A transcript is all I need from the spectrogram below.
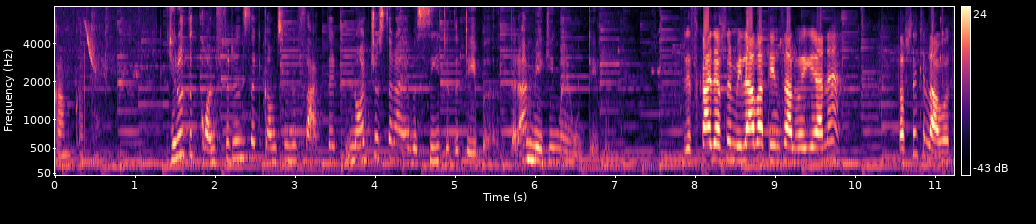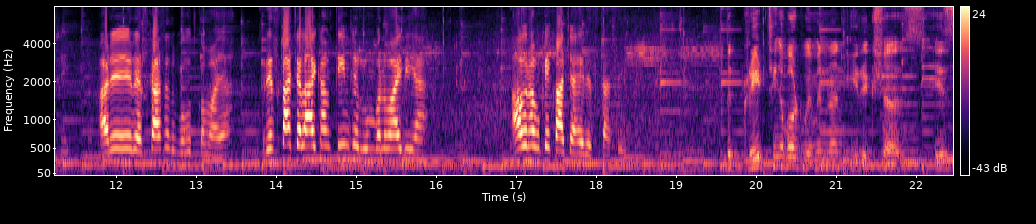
काम कर रहे हैं। You know the confidence that comes from the fact that not just that i have a seat at the table that i'm making my own table. रिस्का जब से मिला हुआ तीन साल हो गया ना तब से चलावत है। अरे रिस्का से तो बहुत कमाया। रिस्का चला के हम तीन ठे रूम बनवा दिया। और हमके का चाहे रिस्का से The great thing about women run e rickshaws is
